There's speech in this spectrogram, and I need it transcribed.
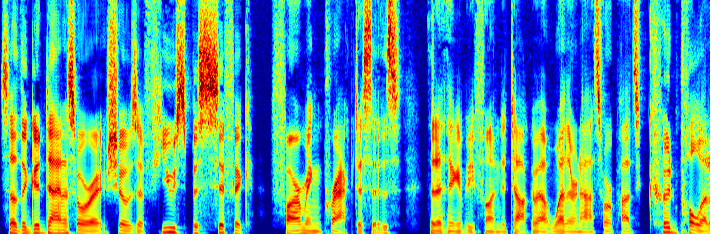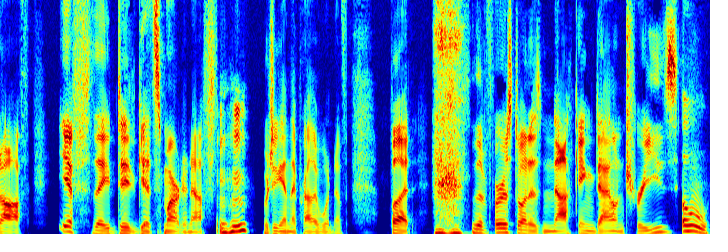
So the good dinosaur shows a few specific farming practices that I think it'd be fun to talk about whether or not sauropods could pull it off if they did get smart enough, hmm which again they probably wouldn't have. But the first one is knocking down trees. Oh,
